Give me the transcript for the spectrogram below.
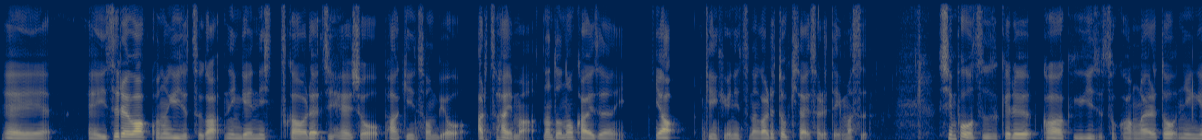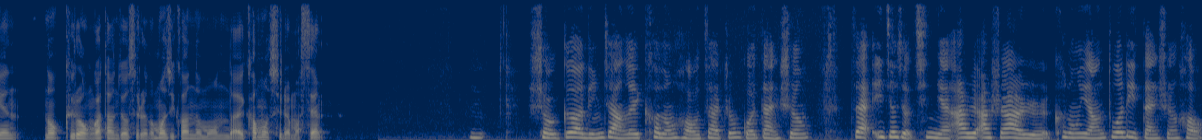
えーいずれはこの技術が人間に使われ自閉症パーキンソン病アルツハイマーなどの改善や研究につながると期待されています進歩を続ける科学技術を考えると人間のクローンが誕生するのも時間の問題かもしれません首个灵长类克隆猴在中国诞生。在1997年2月22日，克隆羊多利诞生后，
